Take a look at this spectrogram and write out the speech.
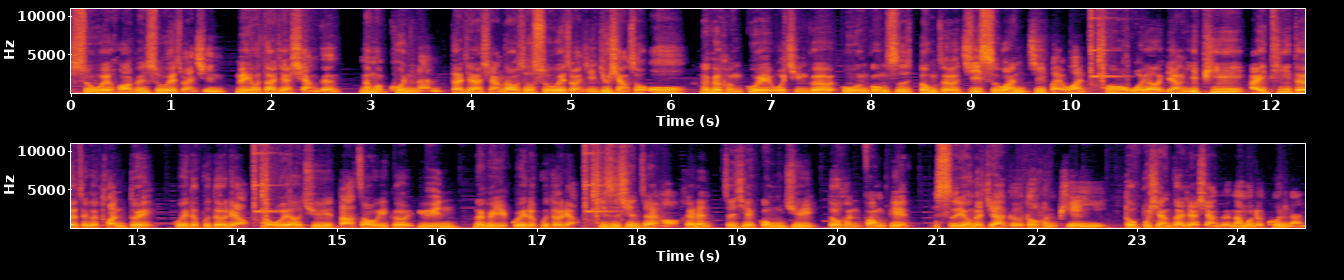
数位化跟数位转型没有大家想的那么困难。大家想到说数位转型，就想说哦，那个很贵，我请个顾问公司，动辄几十万、几百万哦，我要养一批 IT 的这个团队。贵的不得了，那我要去打造一个云，那个也贵的不得了。其实现在哈，Helen 这些工具都很方便，使用的价格都很便宜，都不像大家想的那么的困难。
